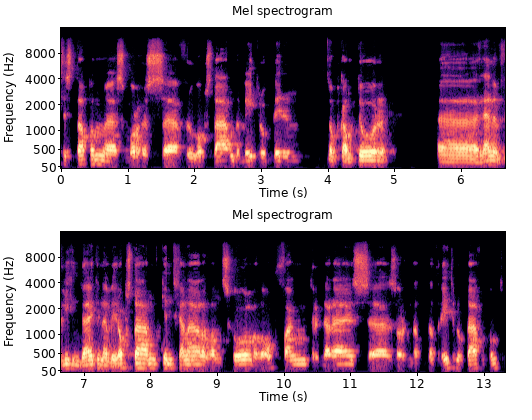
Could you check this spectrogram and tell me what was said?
te stappen. Uh, s morgens uh, vroeg opstaan, de metro binnen, op kantoor, uh, rennen, vliegen, duiken en weer opstaan. Kind gaan halen van school, van de opvang, terug naar huis. zorgen dat, dat er eten op tafel komt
